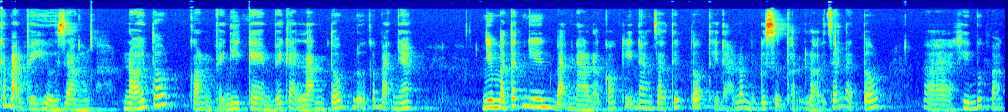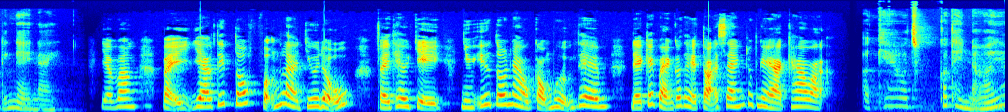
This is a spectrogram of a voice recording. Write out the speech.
các bạn phải hiểu rằng nói tốt còn phải đi kèm với cả làm tốt nữa các bạn nhé nhưng mà tất nhiên bạn nào đã có kỹ năng giao tiếp tốt thì đó là một cái sự thuận lợi rất là tốt à, khi bước vào cái nghề này Dạ vâng, vậy giao tiếp tốt vẫn là chưa đủ. Vậy theo chị, những yếu tố nào cộng hưởng thêm để các bạn có thể tỏa sáng trong nghề account ạ? Account có thể nói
